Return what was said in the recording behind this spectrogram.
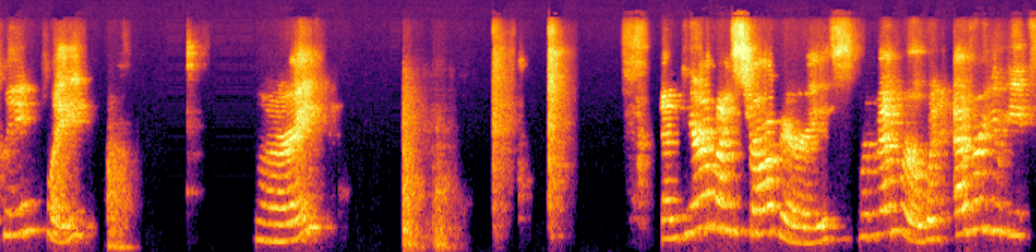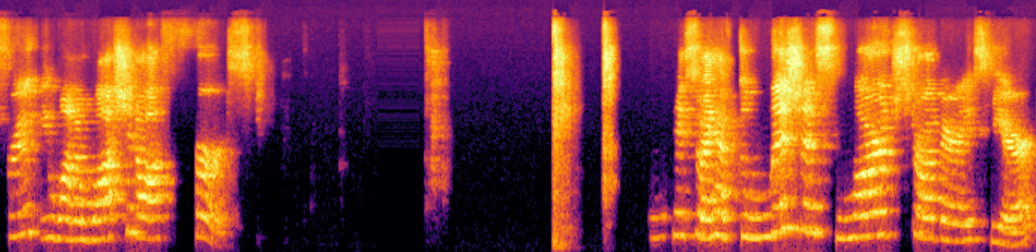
clean plate. All right. And here are my strawberries. Remember, whenever you eat fruit, you wanna wash it off first. Okay, so I have delicious large strawberries here.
